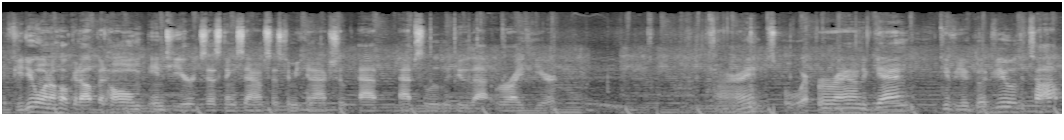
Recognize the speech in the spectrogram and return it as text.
if you do want to hook it up at home into your existing sound system, you can actually ab absolutely do that right here. All right, we'll whip around again, give you a good view of the top.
